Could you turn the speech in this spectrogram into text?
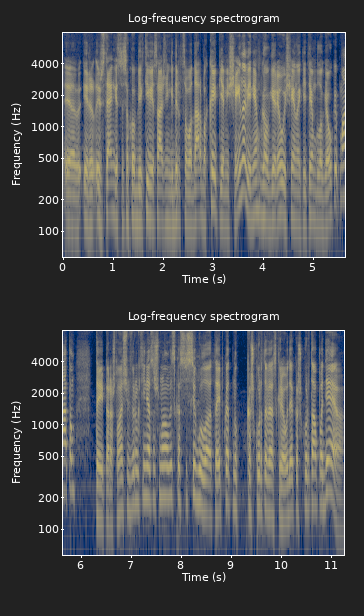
ir, ir, stengiasi tiesiog objektyviai sąžininkai dirbti savo darbą, kaip jiem išeina, vieniems gal geriau išeina, kitiems blogiau, kaip matom, tai per 80 rungtynės, aš manau, viskas susigula taip, kad nu, kažkur tave skriaudė, kažkur tau padėjo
